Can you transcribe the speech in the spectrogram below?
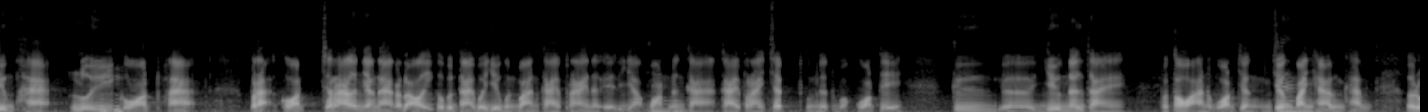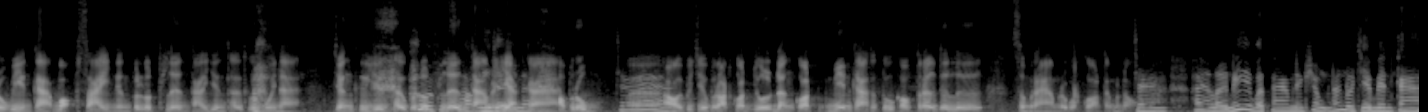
យើងផាកលុយគាត់ផាកប្រាក់គាត់ច្រើនយ៉ាងណាក៏ដោយក៏ប៉ុន្តែបើយើងមិនបានកែប្រែនៅអរិយាប័ត្រនិងការកែប្រែចិត្តគំនិតរបស់គាត់ទេ គឺយើងនៅតែ បន្តអនុវត្តអញ្ចឹងអញ្ចឹងបញ្ហាសំខាន់រវាងការបកផ្សាយនិងផលិតភ្លើងតើយើងត្រូវធ្វើមួយណាអញ្ចឹងគឺយើងត្រូវផលិតភ្លើងតាមរយៈការអប់រំឲ្យប្រជាពលរដ្ឋគាត់យល់ដឹងគាត់មានការទទួលខុសត្រូវទៅលើ សម្រាមរបស់គាត់តែម្ដងចាហើយឥឡូវនេះបើតាមនេះខ្ញុំដឹងដូចជាមានការ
